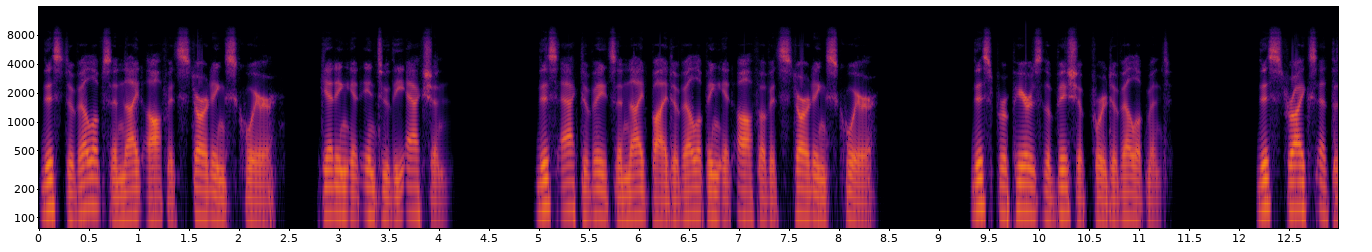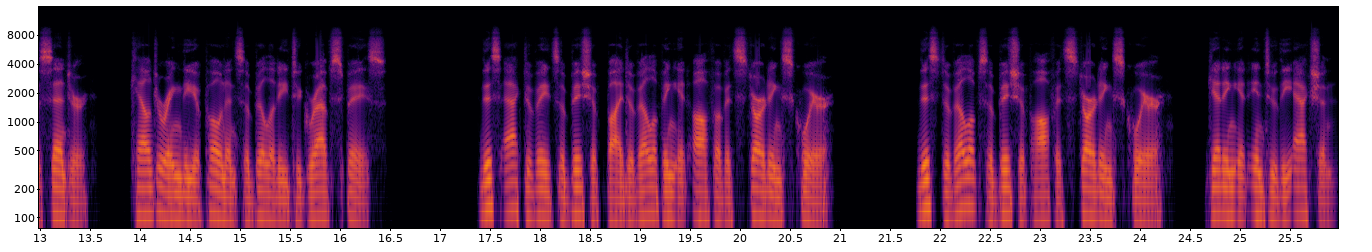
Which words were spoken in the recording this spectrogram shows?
This develops a knight off its starting square, getting it into the action. This activates a knight by developing it off of its starting square. This prepares the bishop for development. This strikes at the center, countering the opponent's ability to grab space. This activates a bishop by developing it off of its starting square. This develops a bishop off its starting square, getting it into the action.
